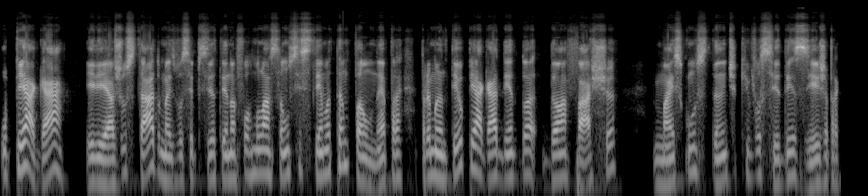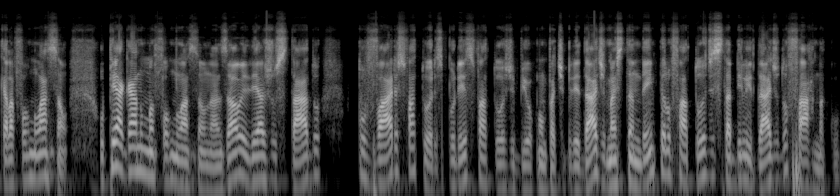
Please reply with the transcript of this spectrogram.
o pH ele é ajustado, mas você precisa ter na formulação um sistema tampão, né, para manter o pH dentro da, de uma faixa mais constante que você deseja para aquela formulação. O pH numa formulação nasal, ele é ajustado por vários fatores, por esse fator de biocompatibilidade, mas também pelo fator de estabilidade do fármaco.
